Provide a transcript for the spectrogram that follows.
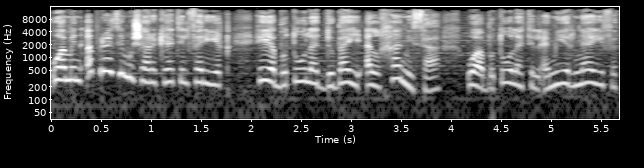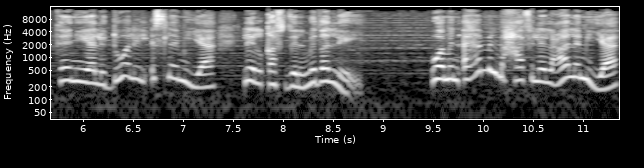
ومن أبرز مشاركات الفريق هي بطولة دبي الخامسة وبطولة الأمير نايف الثانية للدول الإسلامية للقفز المظلي. ومن أهم المحافل العالمية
